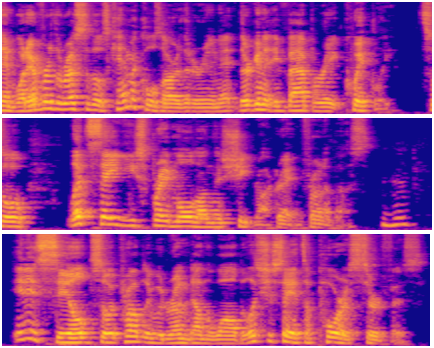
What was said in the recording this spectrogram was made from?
then whatever the rest of those chemicals are that are in it, they're going to evaporate quickly. So let's say you spray mold on this sheetrock right in front of us. Mhm. It is sealed, so it probably would run down the wall, but let's just say it's a porous surface.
